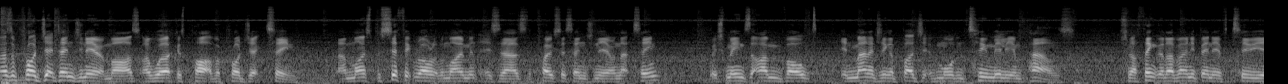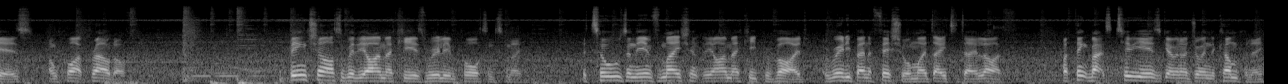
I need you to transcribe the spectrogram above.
As a project engineer at Mars, I work as part of a project team. And my specific role at the moment is as the process engineer on that team, which means that I'm involved in managing a budget of more than £2 million, which I think that I've only been here for two years, I'm quite proud of. Being chartered with the IMechE is really important to me. The tools and the information that the IMechE provide are really beneficial in my day-to-day -day life. If I think back to two years ago when I joined the company,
